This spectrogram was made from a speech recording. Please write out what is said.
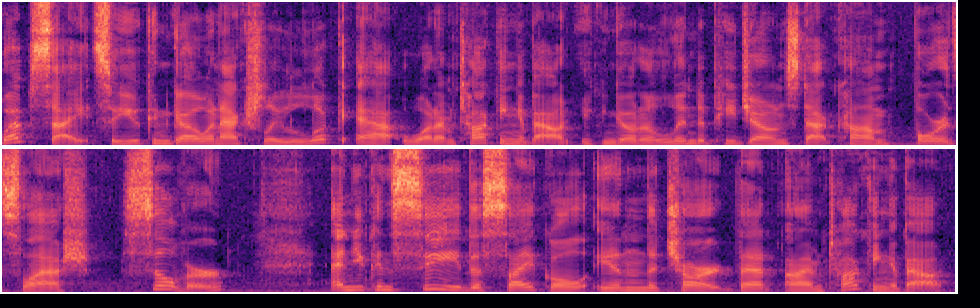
website so you can go and actually look at what I'm talking about. You can go to lindapjones.com forward slash silver and you can see the cycle in the chart that I'm talking about.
